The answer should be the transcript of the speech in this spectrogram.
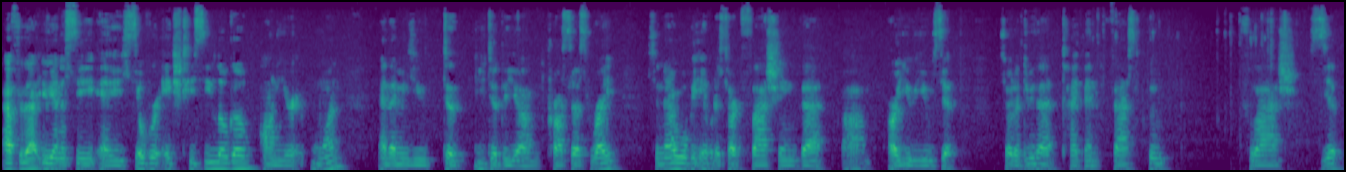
After that, you're going to see a silver HTC logo on your one, and that means you did, you did the um, process right. So now we'll be able to start flashing that um, RUU zip. So to do that, type in fastboot flash zip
